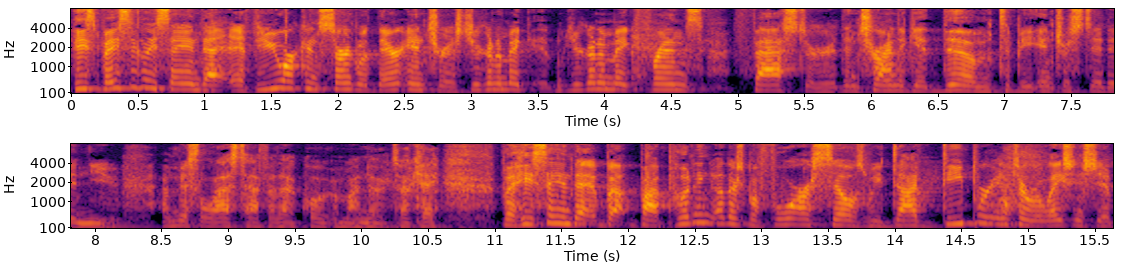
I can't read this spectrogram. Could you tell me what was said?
He's basically saying that if you are concerned with their interest, you're going to make, you're going to make friends faster than trying to get them to be interested in you. I missed the last half of that quote in my notes. Okay. But he's saying that by putting others before ourselves, we dive deeper into relationship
